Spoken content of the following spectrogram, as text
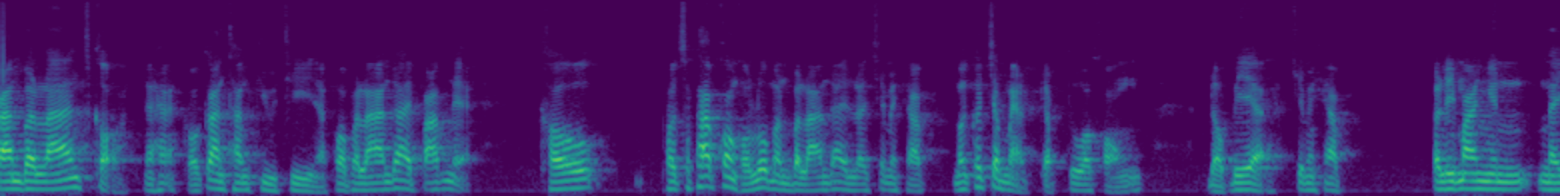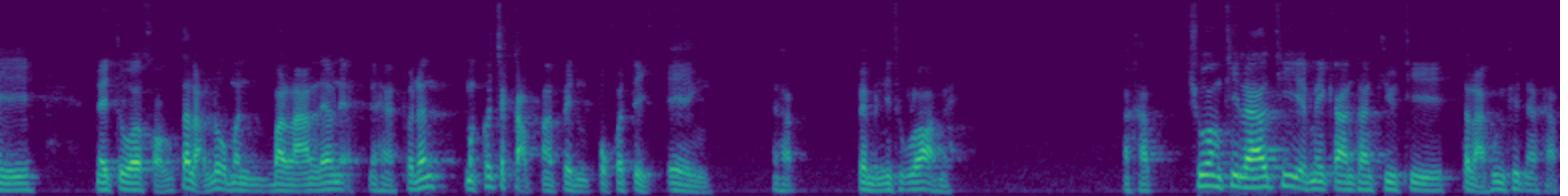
การ balance ก่อนนะฮะของการทำ QT นะพอ balance ได้ปั๊บเนี่ยเขาพอสภาพคล่องของโลกมัน balance ได้แล้วใช่ไหมครับ มันก็จะ match กับตัวของดอกเบี้ยใช่ไหมครับ ปริมาณเงินใน ในตัวของตลาดโลกมัน balance แล้วเนี่ยนะฮะเพราะฉะนั้นมันก็จะกลับมาเป็นปกติเองนะครับ เป็นแบบนี้ทุกรอบเลยนะครับ ช่วงที่แล้วที่อเมริกันทำ QT ตลาดหุ้นขึ้นนะครับ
